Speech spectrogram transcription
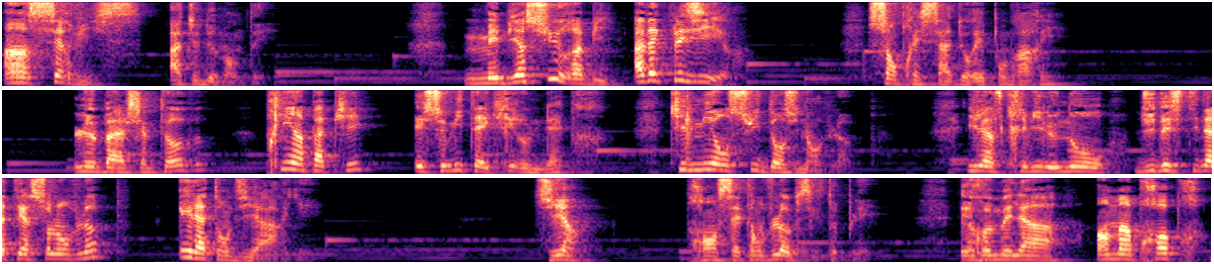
un service à te demander. Mais bien sûr, Rabbi, avec plaisir, s'empressa de répondre Harry. Le Baal prit un papier et se mit à écrire une lettre qu'il mit ensuite dans une enveloppe. Il inscrivit le nom du destinataire sur l'enveloppe et l'attendit à Arié. Tiens, prends cette enveloppe s'il te plaît, et remets-la en main propre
